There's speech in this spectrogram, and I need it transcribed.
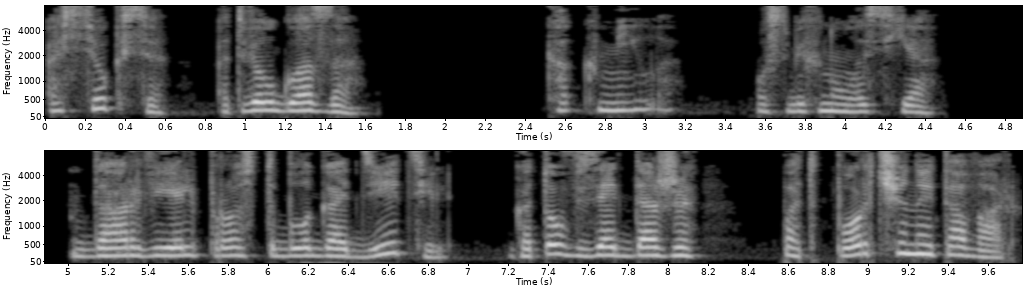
осекся, отвел глаза. «Как мило!» — усмехнулась я. «Да Арвиэль просто благодетель, готов взять даже подпорченный товар.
